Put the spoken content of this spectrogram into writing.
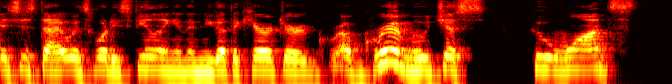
it's just that was what he's feeling, and then you got the character of Grim who just who wants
